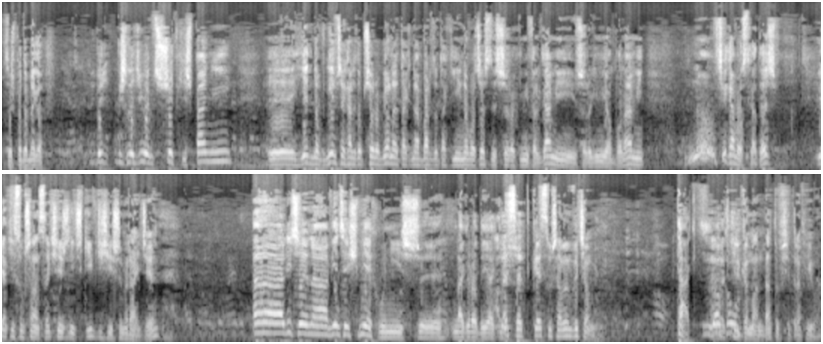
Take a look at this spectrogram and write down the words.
coś podobnego. Wy- Wyśledziłem trzy w Hiszpanii, y, jedno w Niemczech, ale to przerobione tak na bardzo taki nowoczesny, z szerokimi felgami, szerokimi oponami. No, ciekawostka też. Jakie są szanse księżniczki w dzisiejszym rajdzie? A liczę na więcej śmiechu niż y, nagrody jakieś. Ale setkę słyszałem wyciągnie. Tak, Nawet około... kilka mandatów się trafiło.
